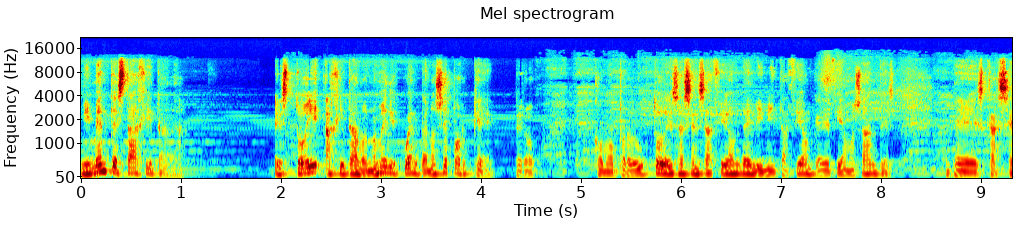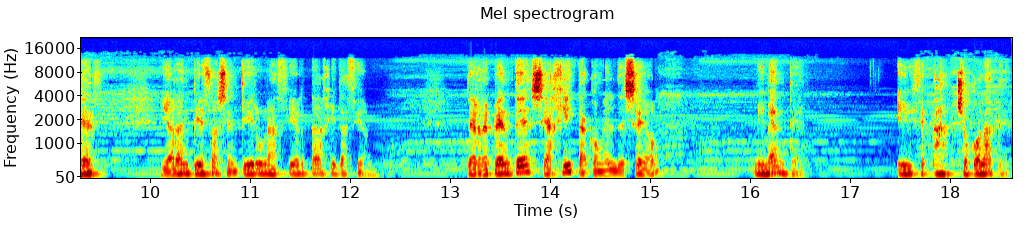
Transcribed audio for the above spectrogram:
Mi mente está agitada. Estoy agitado, no me di cuenta, no sé por qué, pero como producto de esa sensación de limitación que decíamos antes, de escasez, y ahora empiezo a sentir una cierta agitación. De repente se agita con el deseo mi mente y dice, ah, chocolate,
